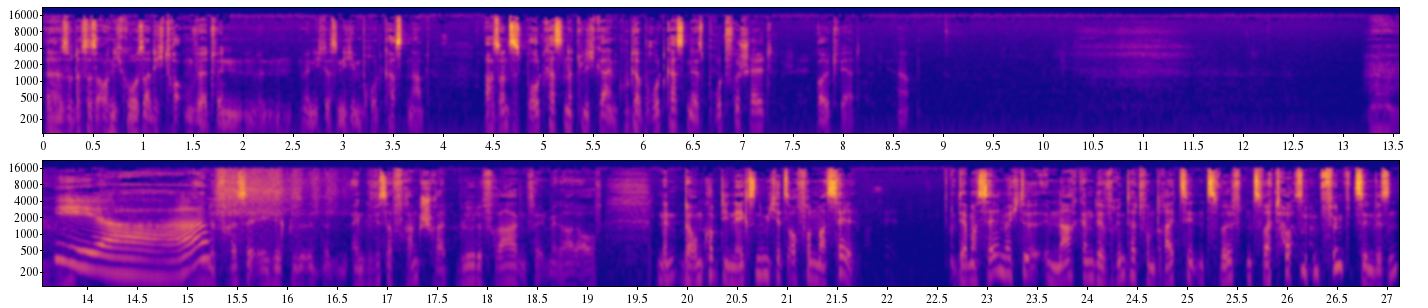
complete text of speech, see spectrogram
äh, so dass es auch nicht großartig trocken wird, wenn, wenn, wenn ich das nicht im Brotkasten habe. Aber sonst ist Brotkasten natürlich geil. Ein guter Brotkasten, der das Brot frisch hält, Gold wert. Ja. Ja. Meine Fresse, ey, hier, ein gewisser Frank schreibt blöde Fragen, fällt mir gerade auf. Darum kommt die nächste nämlich jetzt auch von Marcel. Der Marcel möchte im Nachgang der Vrindheit vom 13.12.2015 wissen,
